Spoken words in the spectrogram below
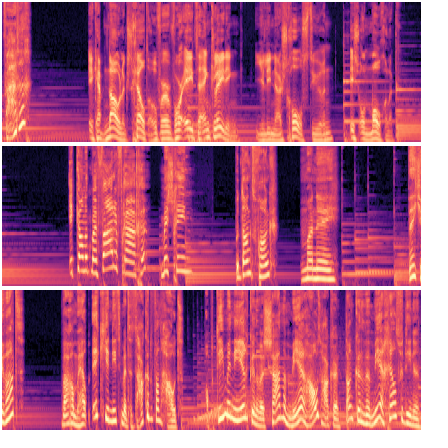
Vader? Ik heb nauwelijks geld over voor eten en kleding. Jullie naar school sturen is onmogelijk. Ik kan het mijn vader vragen. Misschien... Bedankt, Frank. Maar nee. Weet je wat? Waarom help ik je niet met het hakken van hout? Op die manier kunnen we samen meer hout hakken. Dan kunnen we meer geld verdienen.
